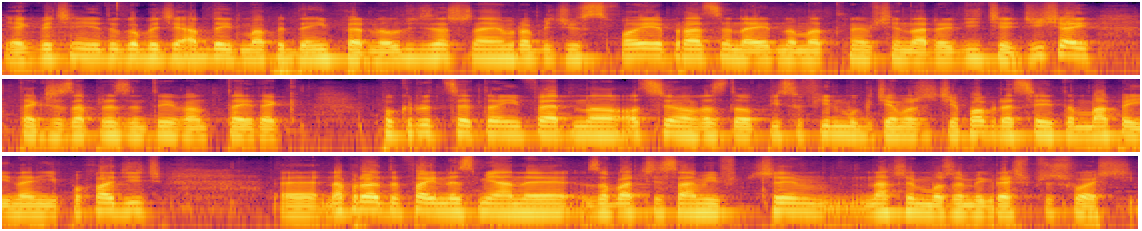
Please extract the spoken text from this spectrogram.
Jak wiecie, niedługo będzie update mapy The Inferno. Ludzie zaczynają robić już swoje prace, na jedno natknąłem się na Reddicie dzisiaj, także zaprezentuję wam tutaj tak pokrótce to Inferno. Odsyłam was do opisu filmu, gdzie możecie pobrać sobie tą mapę i na niej pochodzić. E, Naprawdę fajne zmiany, zobaczcie sami w czym, na czym możemy grać w przyszłości.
